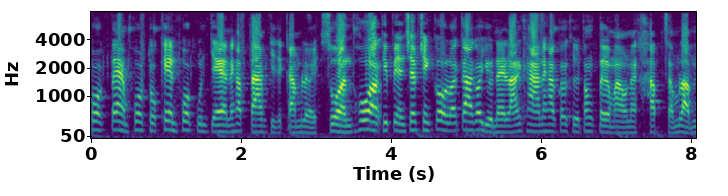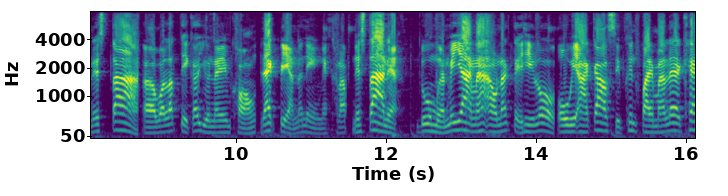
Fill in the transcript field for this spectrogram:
พวกแต้มพวกโทเค็นพวกกุญแจนะครับตามกิจกรรมเลย ส่วนพวกที่เป็นเชฟเชงโก้ร้อยเก้าก็อยู่ในร้านค้านะครับก็คือต้องเติมเอานะครับสำหรับเนสตาเอ่อวอลติก็อยู่ในของแลกปลี่ยนนั่นเองนะครับเนสตาเนี่ยดูเหมือนไม่ยากนะ เอานักเตะฮีโร่ OVR 90 ขึ้นไปมาแลกแค่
